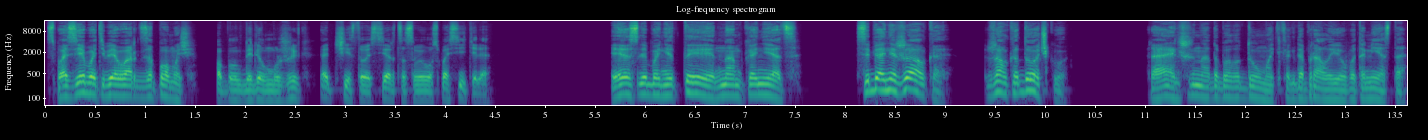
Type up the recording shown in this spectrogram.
«Спасибо тебе, Варк, за помощь», — поблагодарил мужик от чистого сердца своего спасителя. «Если бы не ты, нам конец. Себя не жалко. Жалко дочку. Раньше надо было думать, когда брал ее в это место.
